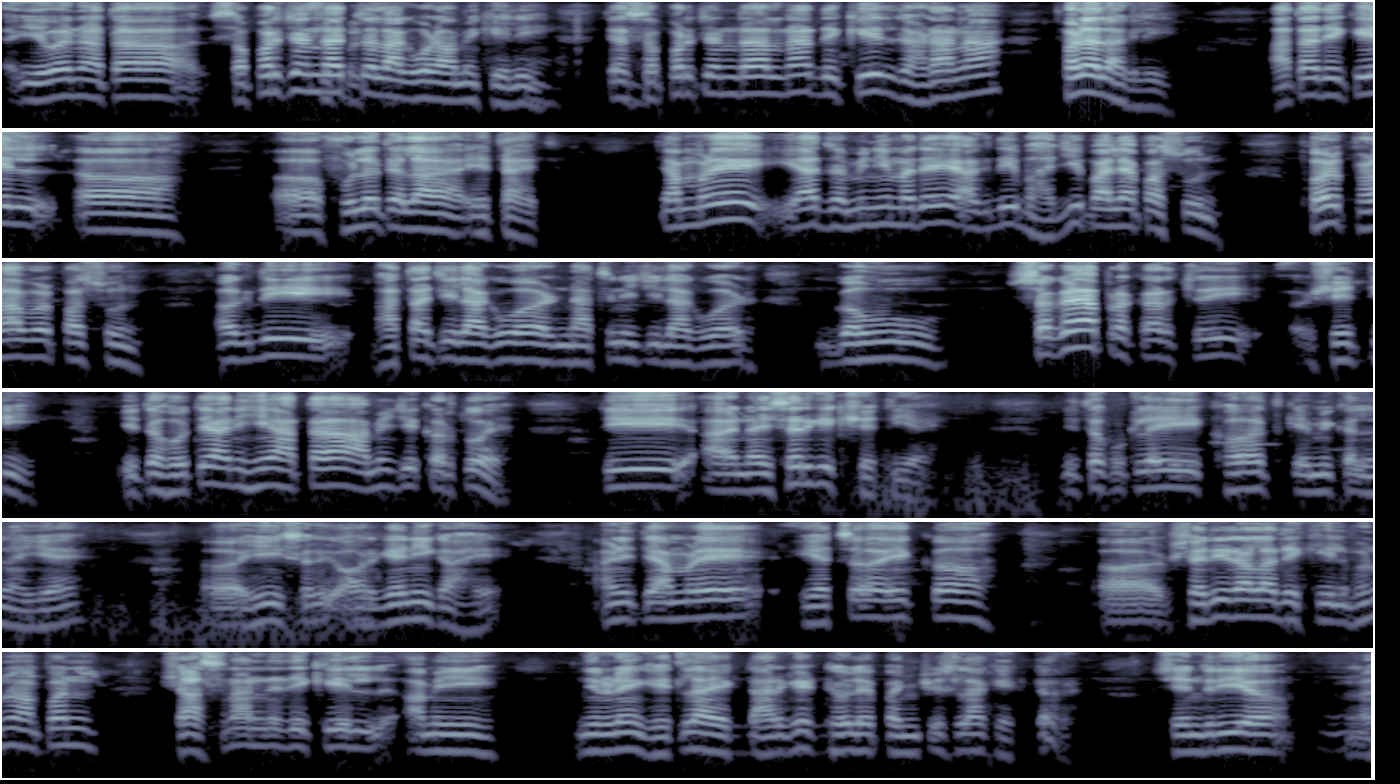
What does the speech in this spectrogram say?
इवन आता सफरचंदाचं लागवड आम्ही केली. त्या सफरचंदाला देखील झाडांना फळं लागली. आता देखील फुलं त्याला येत आहेत. त्यामुळे या जमिनीमध्ये अगदी भाजीपाल्यापासून फळफळावळपासून अगदी भाताची लागवड नाचणीची लागवड गहू सगळ्या प्रकारची शेती इथं होते आणि ही आता आम्ही जी करतो आहे ती नैसर्गिक शेती आहे. इथं कुठलंही खत केमिकल नाही आहे. ही सगळी ऑर्गॅनिक आहे. आणि त्यामुळे याचं एक शरीराला देखील म्हणून आपण शासनाने देखील आम्ही निर्णय घेतला एक टार्गेट ठेवलं आहे पंचवीस लाख हेक्टर सेंद्रिय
